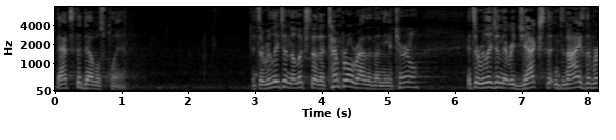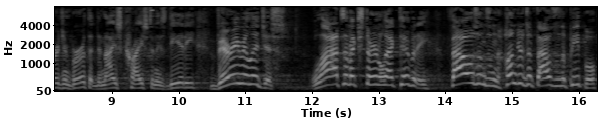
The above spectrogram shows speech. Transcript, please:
That's the devil's plan. It's a religion that looks to the temporal rather than the eternal. It's a religion that rejects and denies the virgin birth, that denies Christ and his deity. Very religious. Lots of external activity. Thousands and hundreds of thousands of people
